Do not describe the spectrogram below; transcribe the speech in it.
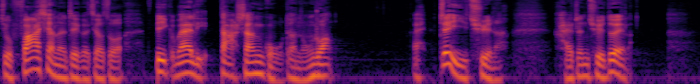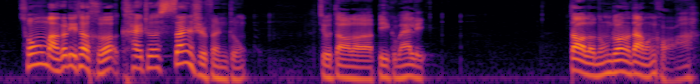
就发现了这个叫做 Big Valley 大山谷的农庄。哎，这一去呢，还真去对了。从玛格丽特河开车三十分钟，就到了 Big Valley。到了农庄的大门口啊。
